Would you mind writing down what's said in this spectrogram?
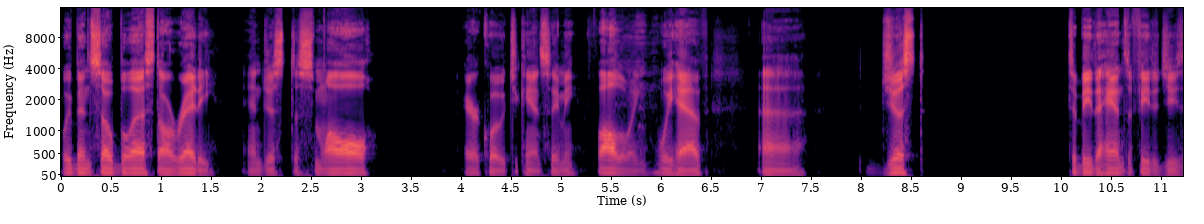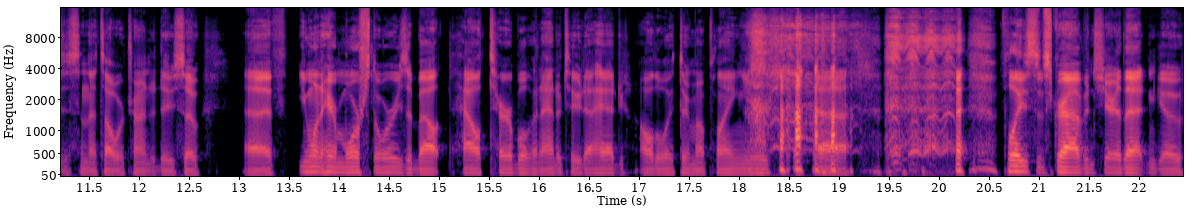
we've been so blessed already. And just the small air quotes, you can't see me, following we have, uh, just to be the hands and feet of Jesus. And that's all we're trying to do. So, uh, if you want to hear more stories about how terrible of an attitude I had all the way through my playing years, uh, please subscribe and share that and go.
